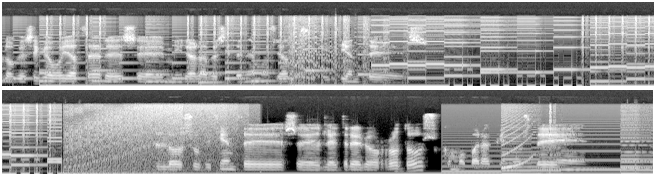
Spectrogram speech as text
Lo que sí que voy a hacer es eh, mirar a ver si tenemos ya los suficientes los suficientes eh, letreros rotos como para que nos den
